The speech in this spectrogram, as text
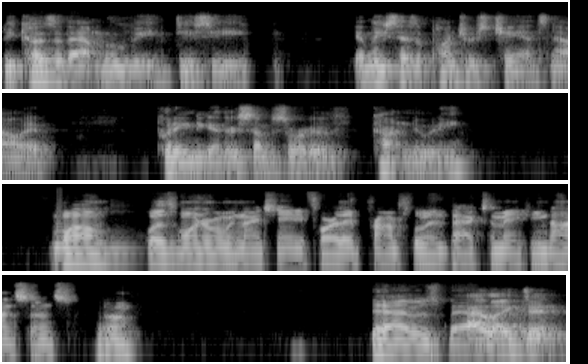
because of that movie, DC at least has a puncher's chance now at putting together some sort of continuity. Well, with Wonder Woman 1984, they promptly went back to making nonsense. So. Yeah, it was bad. I liked it.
